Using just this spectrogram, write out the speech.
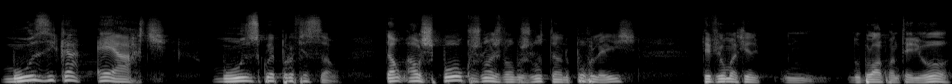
Música é arte, músico é profissão. Então, aos poucos, nós vamos lutando por leis. Teve uma aqui hum, no bloco anterior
